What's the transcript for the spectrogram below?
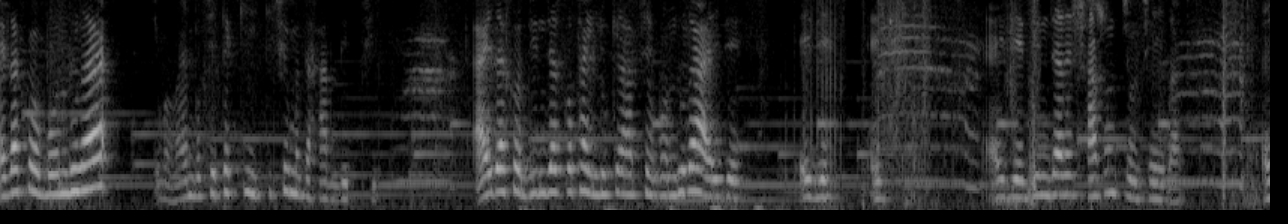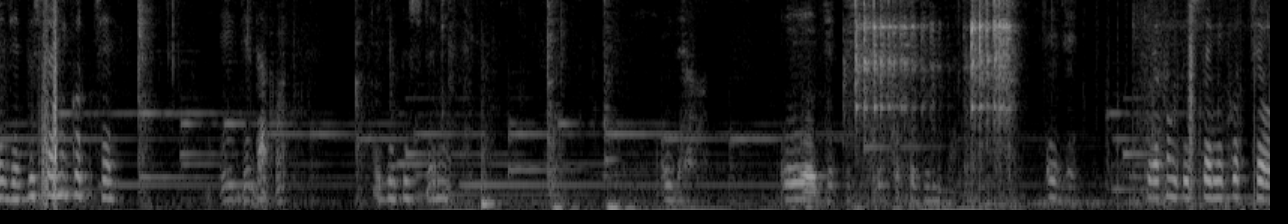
এই দেখো বন্ধুরা বাবা, আমি বলছি, এটা কি? কিসের মধ্যে হাত দিচ্ছি। এই দেখো, জিঞ্জার কোথায় লুকে আছে বন্ধুরা? এই যে এই যে এই যে এই যে জিঞ্জারের শাসন চলছে এবার। এই যে দুষ্টামি করছে। এই যে দেখো, এই যে দুষ্টামি। এই দেখো, এই যে দুষ্টামি করছে জিঞ্জার। এই যে কীরকম দুষ্টামি করছে ও।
